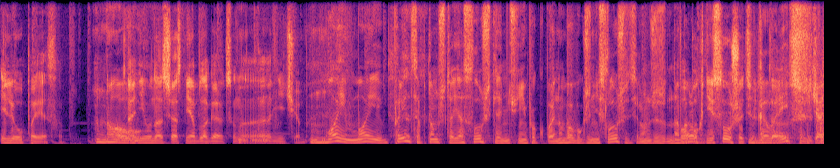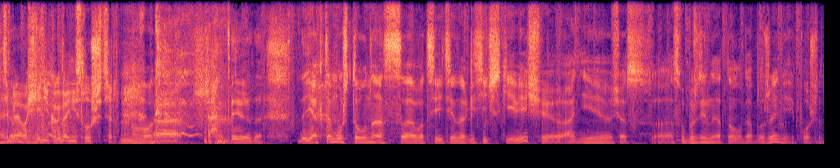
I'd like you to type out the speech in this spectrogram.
Или ОПС. Но... Они у нас сейчас не облагаются на, э, ничем. Мой, мой принцип в том, что я слушателям ничего не покупаю. Но Бобук же не слушатель, он же наоборот. Бобук не слушатель. Говоритель. Я поэтому... тебя вообще никогда не слушатель. Ну вот. А, я к тому, что у нас э, вот все эти энергетические вещи, они сейчас освобождены от налогообложения и пошлин.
